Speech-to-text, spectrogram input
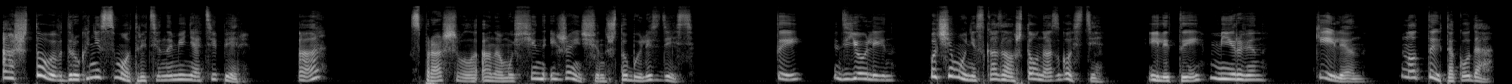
«А что вы вдруг не смотрите на меня теперь, а?» Спрашивала она мужчин и женщин, что были здесь. «Ты, Дьюлин, почему не сказал, что у нас гости? Или ты, Мирвин? Киллиан, ну ты-то куда?»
